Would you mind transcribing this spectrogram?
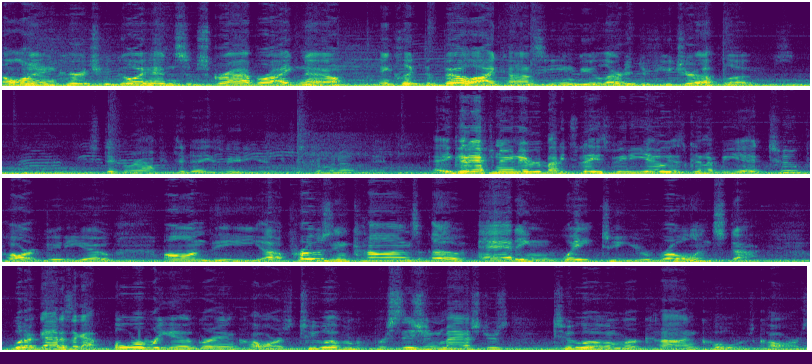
I want to encourage you to go ahead and subscribe right now and click the bell icon so you can be alerted to future uploads. Stick around for today's video, it's coming up next. Hey, good afternoon everybody. Today's video is going to be a two-part video on the uh, pros and cons of adding weight to your rolling stock. What I got is I got four Rio Grande cars. Two of them are Precision Masters, two of them are Con-Cor cars.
